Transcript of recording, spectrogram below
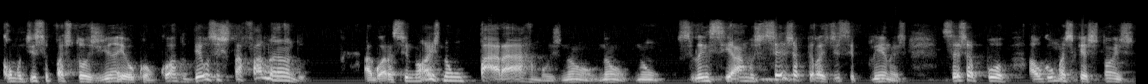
Como disse o pastor Jean, eu concordo, Deus está falando. Agora, se nós não pararmos, não, não, não silenciarmos, seja pelas disciplinas, seja por algumas questões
